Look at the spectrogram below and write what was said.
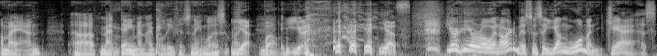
a man, uh, Matt Damon, I believe his name was. Right? Yeah, well, yes. Your hero in Artemis is a young woman, Jazz.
